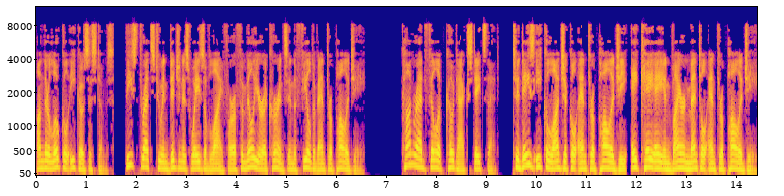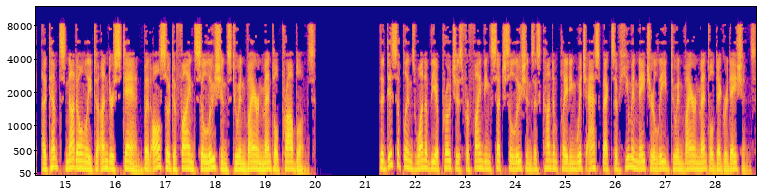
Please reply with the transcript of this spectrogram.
on their local ecosystems. These threats to indigenous ways of life are a familiar occurrence in the field of anthropology. Conrad Phillip Kottak states that, Today's ecological anthropology, aka environmental anthropology, attempts not only to understand but also to find solutions to environmental problems. The discipline's one of the approaches for finding such solutions is contemplating which aspects of human nature lead to environmental degradations.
